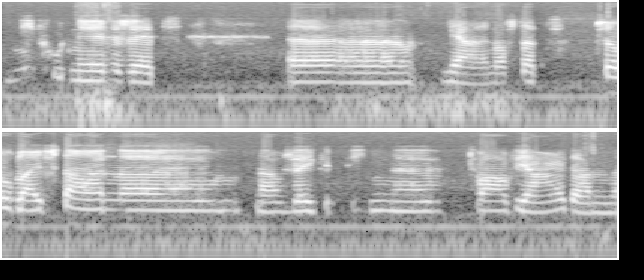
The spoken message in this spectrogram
Niet goed neergezet. ja, en als dat zo blijft staan, nou zeker 10, 12 jaar, dan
